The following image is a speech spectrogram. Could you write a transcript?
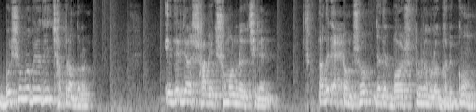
বৈষম্য বিরোধী ছাত্র আন্দোলন। এদের যারা সাবেক সমন্বয়ক ছিলেন, তাদের একটা অংশ যাদের বয়স তুলনামূলকভাবে কম,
